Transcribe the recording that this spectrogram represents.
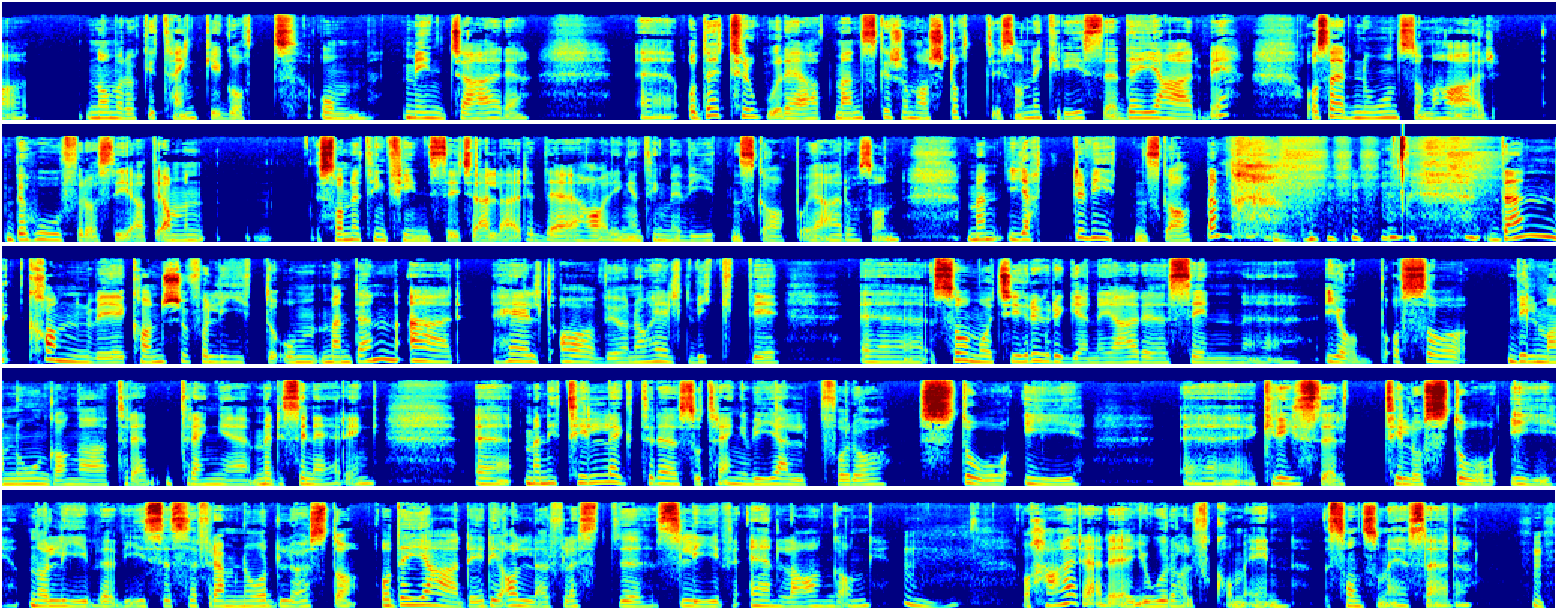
nå, må, dere tenke godt om min kjære. Eh, og det tror jeg at mennesker som har stått i sånne kriser, det gjør vi. Og så er det noen som har behov for å si at ja, men sånne ting fins ikke, eller det har ingenting med vitenskap å gjøre og sånn. Men hjertevitenskapen, den kan vi kanskje for lite om, men den er helt avgjørende og helt viktig. Eh, så må kirurgene gjøre sin eh, jobb, og så vil man noen ganger trenge medisinering. Eh, men i tillegg til det så trenger vi hjelp for å stå i kriser til å stå i når livet viser seg frem nådeløst. Og det gjør det i de aller flestes liv en eller annen gang. Mm. Og her er det Joralf kommer inn, sånn som jeg ser det. Hm.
